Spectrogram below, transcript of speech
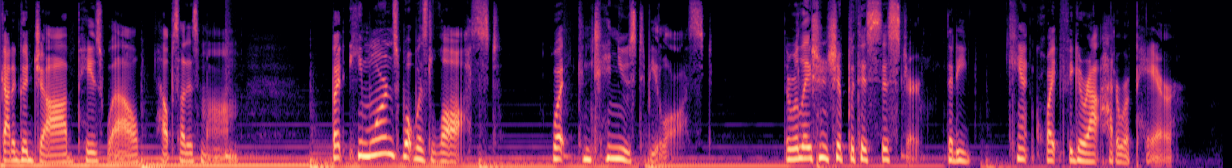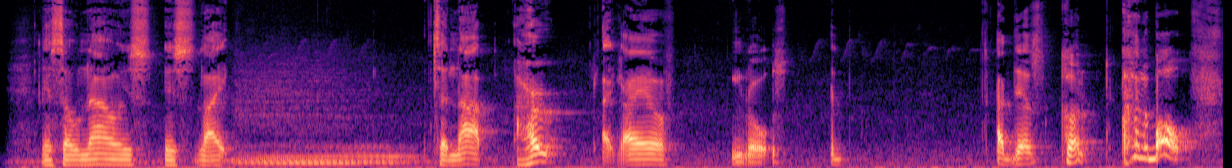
got a good job, pays well, helps out his mom. But he mourns what was lost, what continues to be lost the relationship with his sister that he can't quite figure out how to repair. And so now it's it's like to not hurt like I am, you know. I just cut cut them off.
